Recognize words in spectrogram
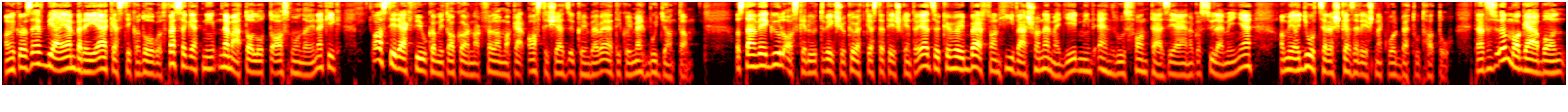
Amikor az FBI emberei elkezdték a dolgot feszegetni, nem átallotta azt mondani nekik, azt írják fiúk, amit akarnak felem, akár azt is jegyzőkönyvbe vehetik, hogy megbudjantam. Aztán végül az került végső következtetésként a jegyzőkönyvbe, hogy Bertrand hívása nem egyéb, mint Andrews fantáziájának a szüleménye, ami a gyógyszeres kezelésnek volt betudható. Tehát ez önmagában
